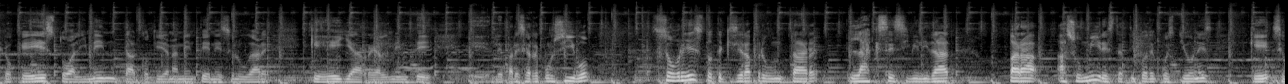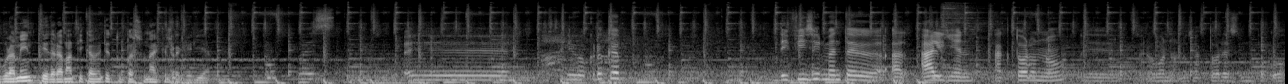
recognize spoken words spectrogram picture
Creo que esto alimenta cotidianamente en ese lugar que ella realmente eh, le parece repulsivo. Sobre esto te quisiera preguntar la accesibilidad para asumir este tipo de cuestiones que seguramente dramáticamente tu personaje requería. Pues, eh, digo, creo que difícilmente alguien, actor o no, eh, pero bueno, los actores un poco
